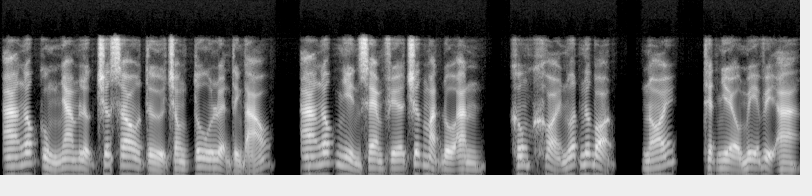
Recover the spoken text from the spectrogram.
A ngốc cùng nham lực trước sau từ trong tu luyện tỉnh táo, A ngốc nhìn xem phía trước mặt đồ ăn, không khỏi nuốt nước bọn, nói, thiệt nhiều mỹ vị A.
